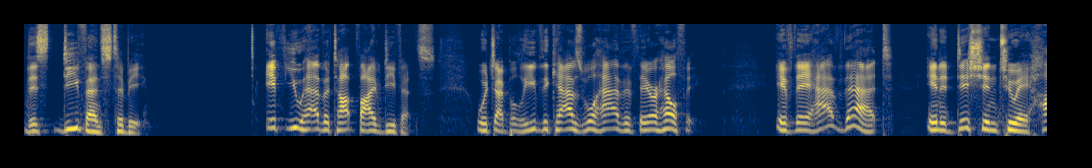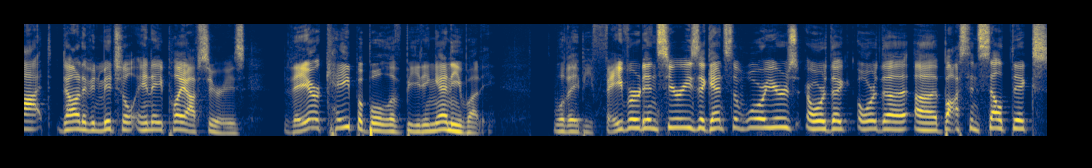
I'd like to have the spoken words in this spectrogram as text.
this defense to be. If you have a top five defense, which I believe the Cavs will have if they are healthy, if they have that, in addition to a hot Donovan Mitchell in a playoff series, they are capable of beating anybody. Will they be favored in series against the Warriors or the or the uh, Boston Celtics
